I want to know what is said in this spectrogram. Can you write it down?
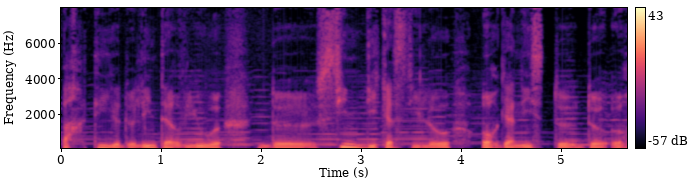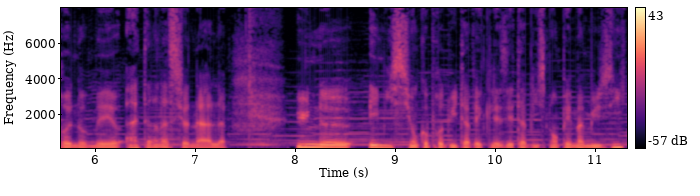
partie de l'interview de Cindy Castillo, organiste de renommée internationale. Une émission coproduite avec les établissements Pema Musique,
